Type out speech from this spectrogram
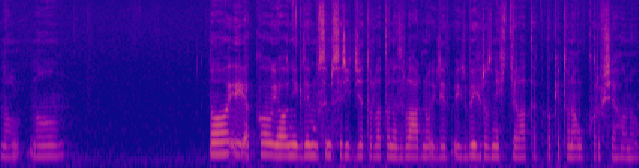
No, no, No, jako jo, někdy musím si říct, že tohle to nezvládnu, i, kdy, i kdybych hrozně chtěla, tak pak je to na úkor všeho, no.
